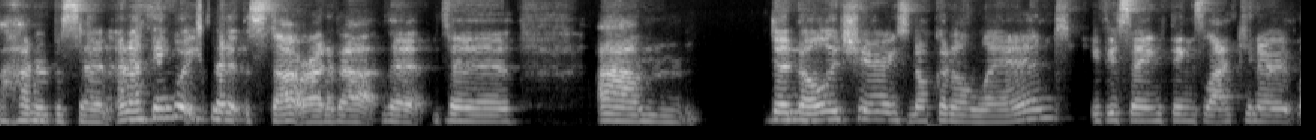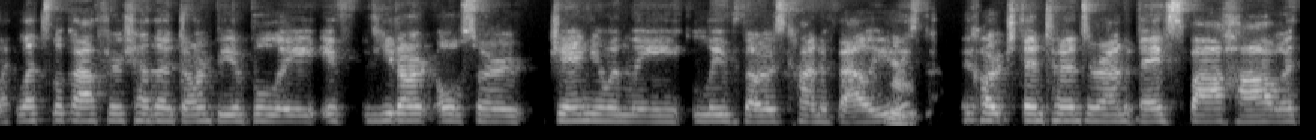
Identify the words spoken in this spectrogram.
Hundred percent. And I think what you said at the start, right, about the the um the knowledge sharing is not going to land if you're saying things like, you know, like let's look after each other, don't be a bully. If you don't also genuinely live those kind of values, the coach then turns around and they spar hard with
